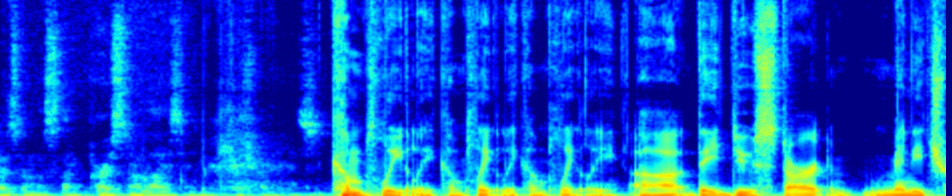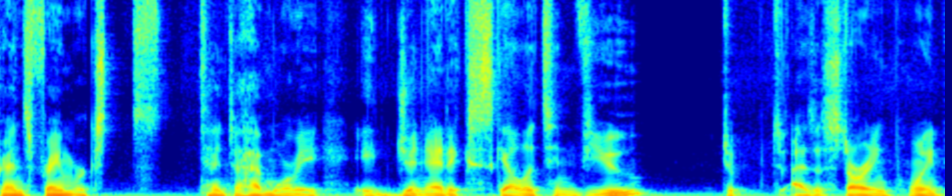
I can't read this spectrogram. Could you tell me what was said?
So it's almost like personalizing your trends. Completely, completely, completely. Uh, they do start, many trends frameworks tend to have more of a, a genetic skeleton view to, to, as a starting point.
